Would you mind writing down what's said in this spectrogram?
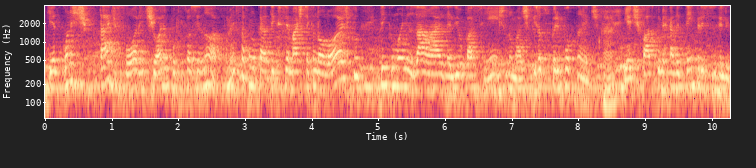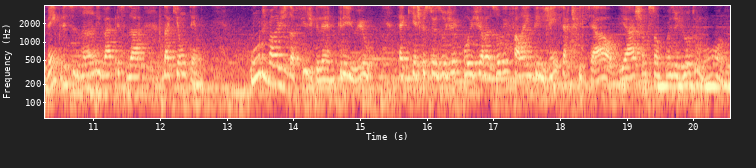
Porque quando a gente está de fora, a gente olha um pouquinho e fala assim, não, como é que você está falando que o cara tem que ser mais tecnológico e tem que humanizar mais ali o paciente e tudo mais? Isso é super importante. É. E é de fato que o mercado ele, tem, ele vem precisando e vai precisar daqui a um tempo. Um dos maiores desafios, Guilherme, creio eu, é que as pessoas hoje, hoje elas ouvem falar em inteligência artificial e acham que são coisas de outro mundo.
